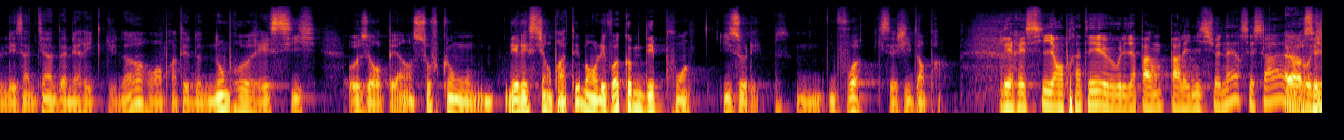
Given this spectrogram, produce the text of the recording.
Les Indiens d'Amérique du Nord ont emprunté de nombreux récits aux Européens, sauf que les récits empruntés, ben, on les voit comme des points isolés. On voit qu'il s'agit d'emprunts. Les récits empruntés, vous voulez dire par exemple par les missionnaires, c'est ça Alors, c'est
